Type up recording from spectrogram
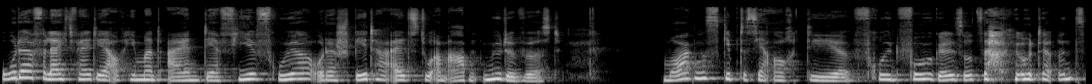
Oder vielleicht fällt dir auch jemand ein, der viel früher oder später als du am Abend müde wirst. Morgens gibt es ja auch die frühen Vögel sozusagen unter uns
